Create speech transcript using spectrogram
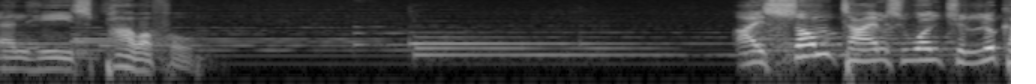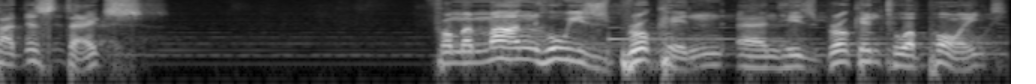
and He is powerful. I sometimes want to look at this text from a man who is broken and he's broken to a point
